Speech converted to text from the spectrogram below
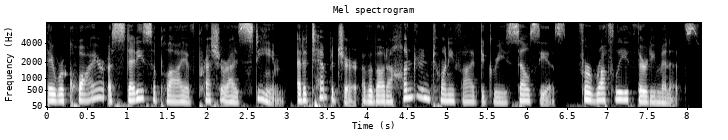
they require a steady supply of pressurized steam at a temperature of about 125 degrees Celsius for roughly 30 minutes.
